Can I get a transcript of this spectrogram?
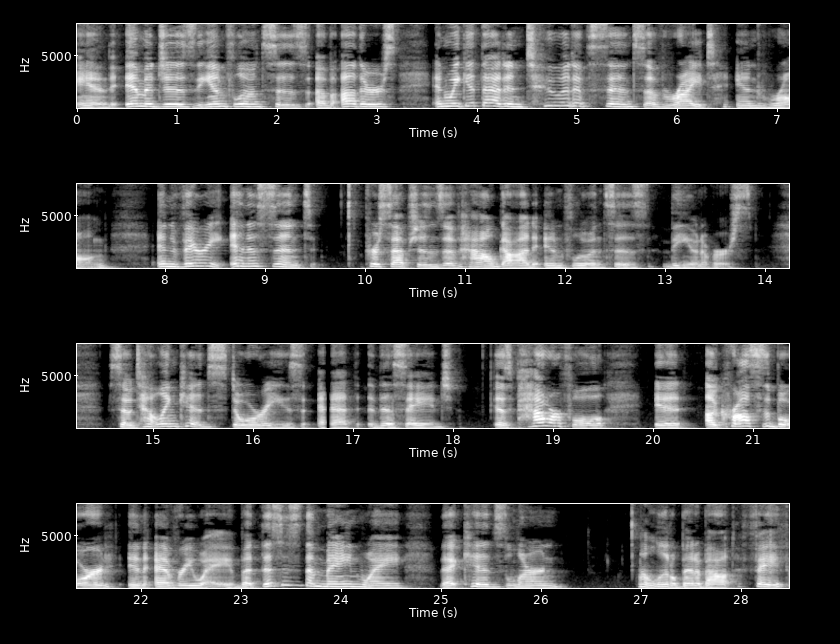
and images, the influences of others, and we get that intuitive sense of right and wrong and very innocent perceptions of how God influences the universe. So telling kids stories at this age is powerful it across the board in every way, but this is the main way that kids learn a little bit about faith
